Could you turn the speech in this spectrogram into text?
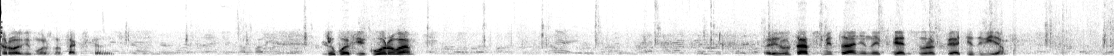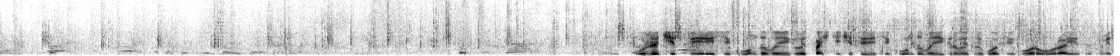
крови, можно так сказать. Любовь Егорова Результат Сметаниной 5.45,2. Уже 4 секунды выигрывает, почти 4 секунды выигрывает Любовь Егорова у Раисы Смит.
